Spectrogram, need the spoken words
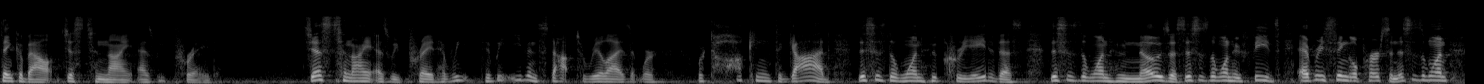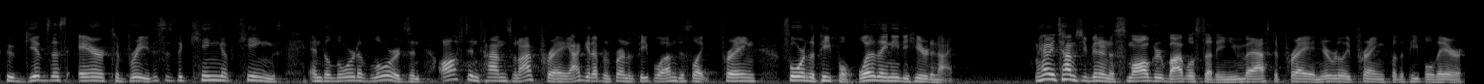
think about just tonight as we prayed. Just tonight as we prayed, have we, did we even stop to realize that we're we're talking to God. This is the one who created us. This is the one who knows us. This is the one who feeds every single person. This is the one who gives us air to breathe. This is the King of Kings and the Lord of Lords. And oftentimes when I pray, I get up in front of the people, I'm just like praying for the people. What do they need to hear tonight? I mean, how many times have you been in a small group Bible study and you've been asked to pray and you're really praying for the people there,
